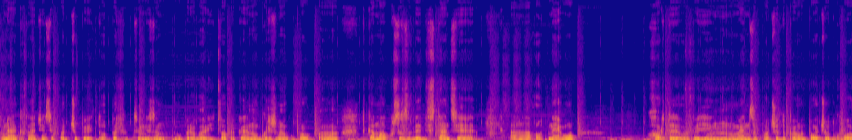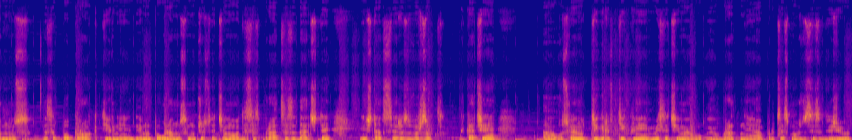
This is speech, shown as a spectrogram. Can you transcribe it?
по някакъв начин се пречупи и то перфекционизъм го превър... и това прекалено обгрижване го а, така малко създаде дистанция а, от него, хората в един момент започват да поемат повече отговорност, да са по-проактивни, да имат по-голямо самочувствие, че могат да се справят с задачите и нещата се развързват. Така че а, освен от тигри в тикви, мисля, че има и обратния процес може да се задвижи от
